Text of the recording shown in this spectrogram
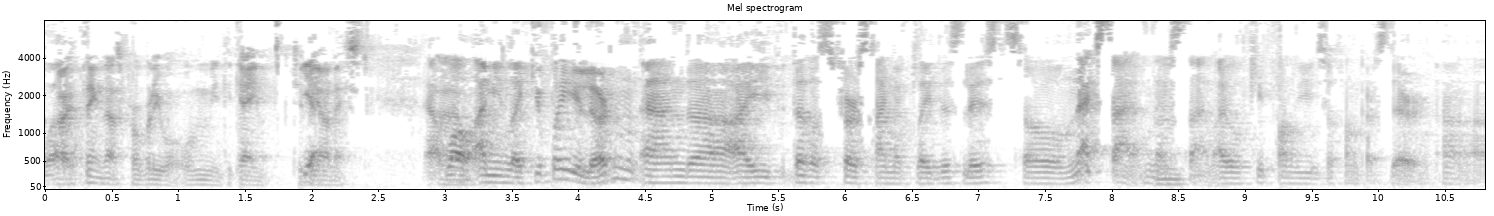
well, I think that's probably what won me the game, to Yeah. be honest. uh, well, I mean, like you play, you learn, and uh, I that was the first time I played this list. So next time, next time, I will keep one units of anchors there. Uh,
